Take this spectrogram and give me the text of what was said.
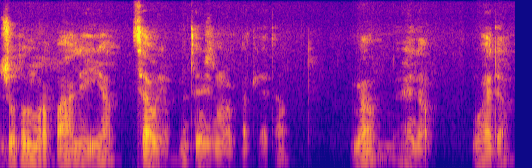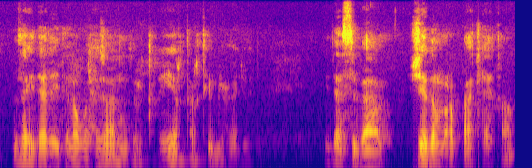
الجذور المربعة اللي هي متساوية مثلا جذر مربع ثلاثة مع هذا وهذا زائد هذا. إذا أول حاجة نديرو تغيير ترتيب الحدود. إذا سبعة جذر مربع ثلاثة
